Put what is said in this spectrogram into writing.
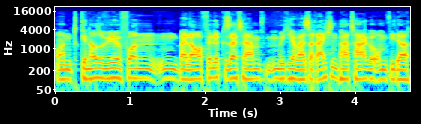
Und genauso wie wir vorhin bei Laura Philipp gesagt haben, möglicherweise reichen ein paar Tage, um wieder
